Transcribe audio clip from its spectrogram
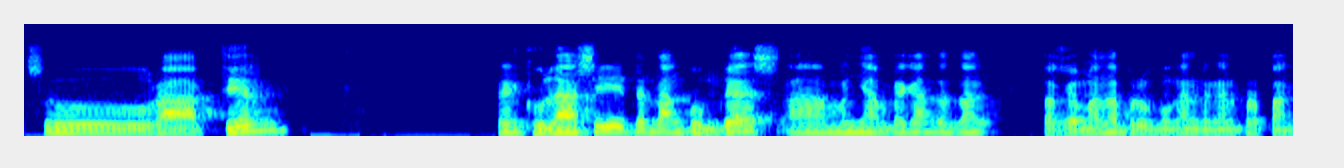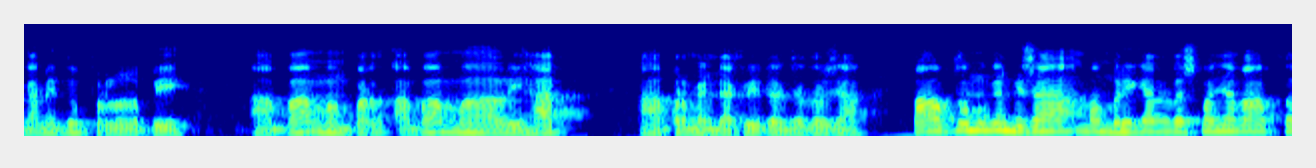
Suradir regulasi tentang BUMDes uh, menyampaikan tentang bagaimana berhubungan dengan perbankan itu perlu lebih apa memper, apa melihat uh, Permendagri dan seterusnya. Pak Okto mungkin bisa memberikan responnya Pak Okto.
